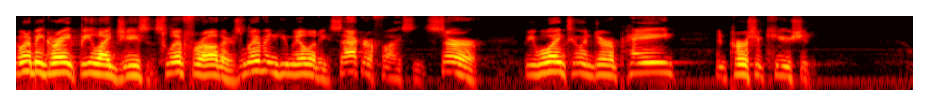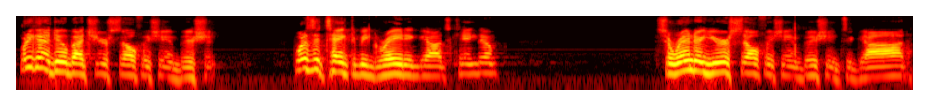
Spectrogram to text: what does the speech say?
You want to be great? Be like Jesus. Live for others. Live in humility. Sacrifice and serve. Be willing to endure pain and persecution. What are you going to do about your selfish ambition? What does it take to be great in God's kingdom? Surrender your selfish ambition to God.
